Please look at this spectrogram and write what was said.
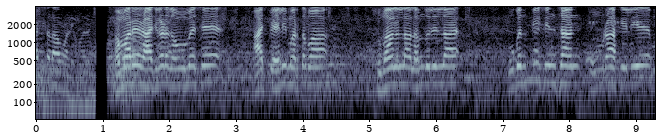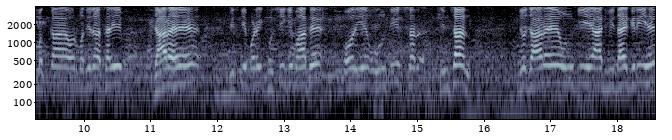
अस्सलाम वालेकुम हमारे राजगढ़ गांव में से आज पहली मर्तबा सुबह अल्लाह अल्हम्दुलिल्लाह उनतीस इंसान उम्र के लिए मक्का और मदीना शरीफ जा रहे हैं जिसकी बड़ी खुशी की बात है और ये उनतीस इंसान जो जा रहे हैं उनकी ये आज विदायगिरी है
